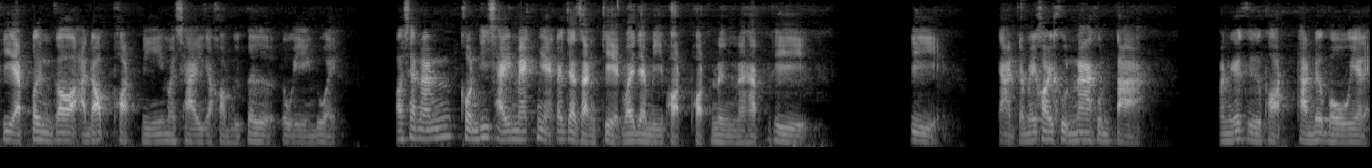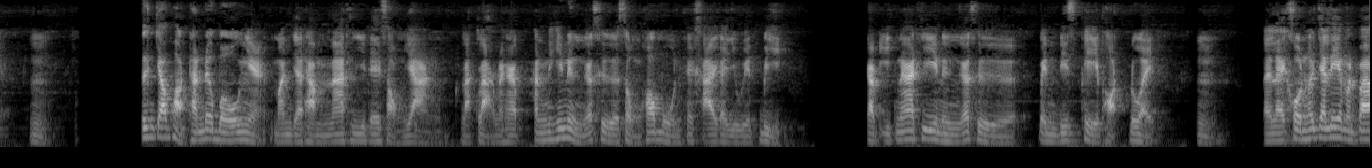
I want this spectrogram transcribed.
ที่ Apple ก็ adopt พอร์ตนี้มาใช้กับคอมพิวเตอร์ตัวเองด้วย เพราะฉะนั้นคนที่ใช้ Mac เนี่ยก็จะสังเกตว่าจะมีพอร์ตพอร์ตหนึ่งนะครับ ที่ที่อาจจะไม่ค่อยคุ้นหน้าคุ้นตา มันก็คือพอร์ต Thunderbolt เนี่ยแหละ อืม ซึ่งเจ้าพอร์ต Thunderbolt เนี่ยมันจะทำหน้าที่ได้สองอย่างหลักๆนะครับ อันที่หนึ่งก็คือส่งข้อมูลคล้ายๆกับ USB กับอีกหน้าที่หนึ่งก็คือเป็น Display Port ด้วย อืม หลายๆคนเขาจะเรียกมันว่า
